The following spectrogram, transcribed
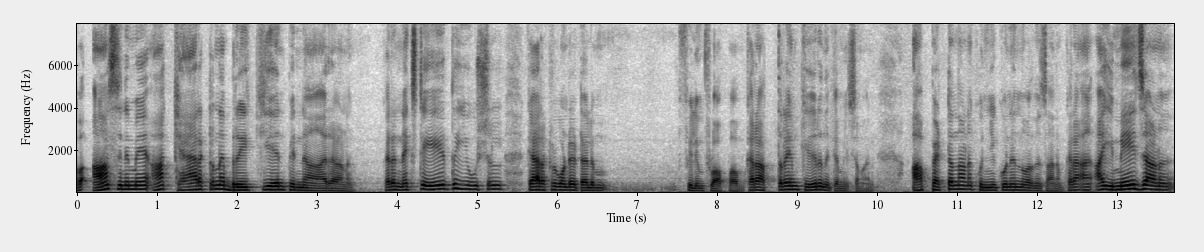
അപ്പോൾ ആ സിനിമയെ ആ ക്യാരക്ടറിനെ ബ്രേക്ക് ചെയ്യാൻ പിന്നെ ആരാണ്? കാരണം നെക്സ്റ്റ് ഏത് യൂഷ്വൽ ക്യാരക്ടർ കൊണ്ടുപോയിട്ടാലും ഫിലിം ഫ്ലോപ്പ് ആവും കാരണം അത്രയും കയറി നിൽക്കാം മീശമാൻ ആ പെട്ടെന്നാണ് കുഞ്ഞിക്കുൻ എന്ന് പറഞ്ഞ സാധനം. കാരണം ആ- ആ ഇമേജാണ്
